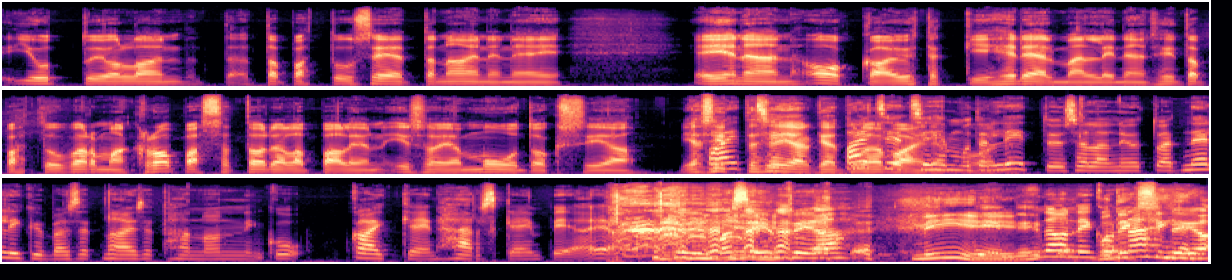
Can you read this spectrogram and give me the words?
juttu, jolloin tapahtuu se, että nainen ei, ei enää olekaan yhtäkkiä hedelmällinen. Siinä tapahtuu varmaan kropassa todella paljon isoja muutoksia. Ja sitten sen jälkeen tulee paitsi, että siihen muuten liittyy sellainen juttu, että nelikypäiset naisethan on niinku kaikkein härskeimpiä ja kylmäsimpiä. Niin. Niin, ne on niinku nähnyt siihen- jo,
